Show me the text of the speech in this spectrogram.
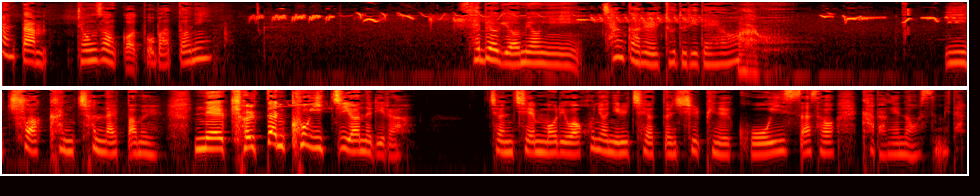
한땀 정성껏 뽑았더니 새벽 여명이 창가를 두드리대요. 아이고. 이 추악한 첫날 밤을 내 결단코 잊지 않으리라. 전체 머리와 혼연일체였던 실핀을 고이 싸서 가방에 넣었습니다.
